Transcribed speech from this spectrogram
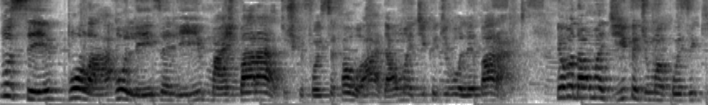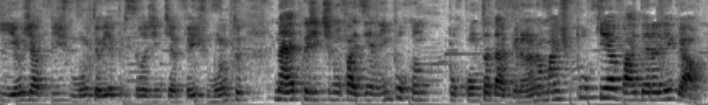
você bolar rolês ali mais baratos, que foi que você falou, ah, dá uma dica de rolê barato. Eu vou dar uma dica de uma coisa que eu já fiz muito, eu e a Priscila a gente já fez muito. Na época a gente não fazia nem por, por conta da grana, mas porque a vibe era legal,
